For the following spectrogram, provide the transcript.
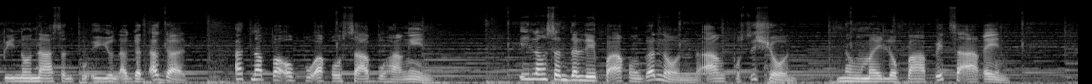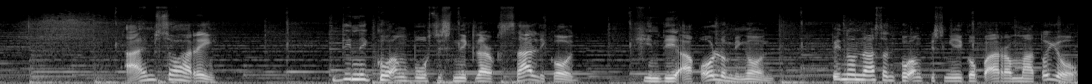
Pinunasan ko iyon agad-agad at napaupo ako sa buhangin. Ilang sandali pa akong ganon ang posisyon nang may lumapit sa akin. I'm sorry. Dinig ko ang boses ni Clark sa likod. Hindi ako lumingon. Pinunasan ko ang pisngi ko para matuyo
